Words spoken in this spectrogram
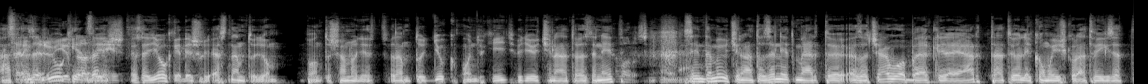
Hát ez egy jó kérdés. Ez egy jó kérdés, hogy ezt nem tudom pontosan, hogy ezt nem tudjuk, mondjuk így, hogy ő csinálta a zenét. Valószínűleg. Szerintem ő csinálta a zenét, mert ez a csávó a Berkeley-re járt, tehát ő elég komoly iskolát végzett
